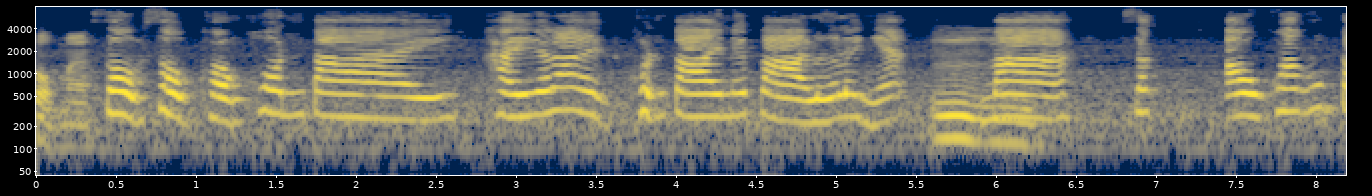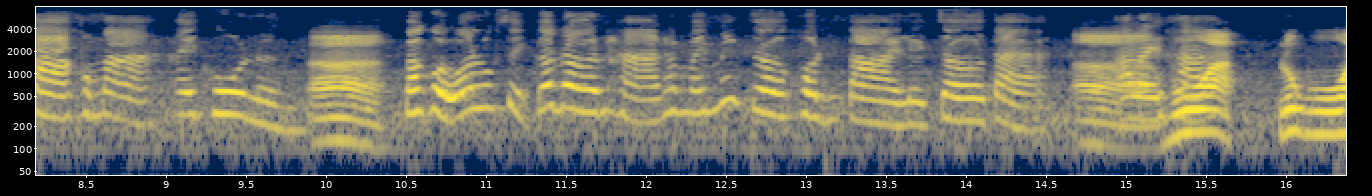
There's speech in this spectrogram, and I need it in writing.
ศพมา ศพศพของคนตาย ใครก็ได้คนตายในป่าหรืออะไรอย่างเงี้ย อืมมาสักเอาควักลูกตาเขามาให้คู่หนึ่ง เออปรากฏว่าลูกศิษย์ก็เดินหาทำไมไม่เจอคนตายเลยเจอแต่ เอออะไรคะ วัว ลูกวัว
